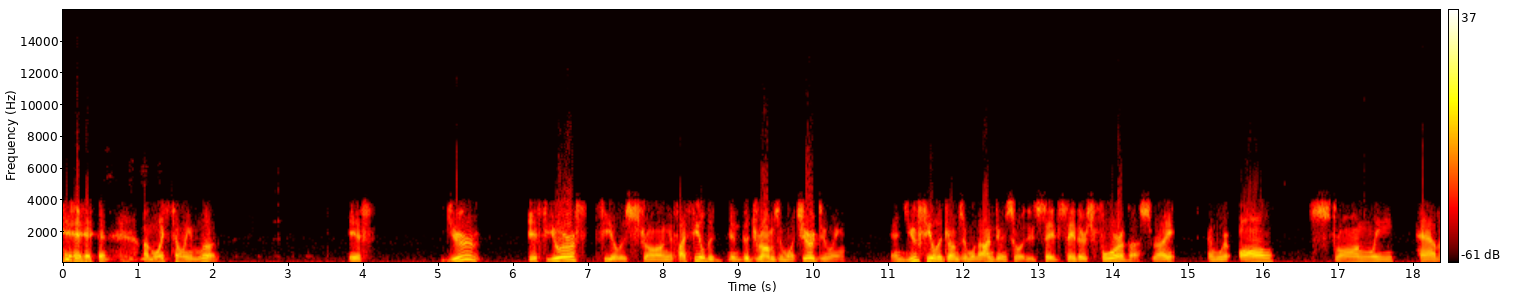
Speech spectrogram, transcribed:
I'm always telling him, look, if your if your feel is strong, if I feel the the drums and what you're doing, and you feel the drums and what I'm doing, so say say there's four of us, right, and we're all strongly have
